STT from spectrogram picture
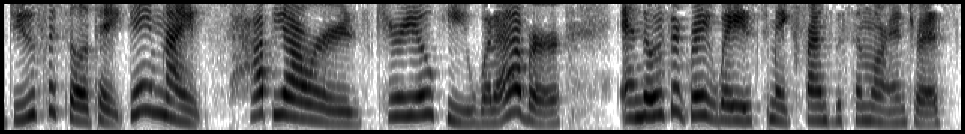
do facilitate game nights, happy hours, karaoke, whatever. And those are great ways to make friends with similar interests.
